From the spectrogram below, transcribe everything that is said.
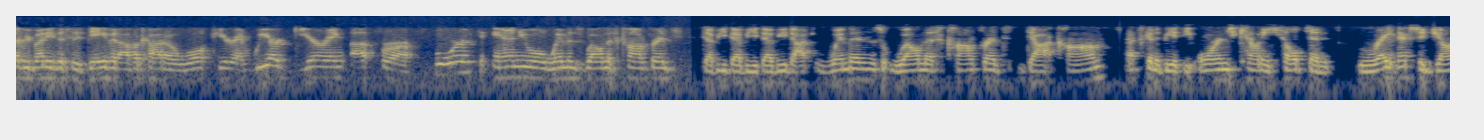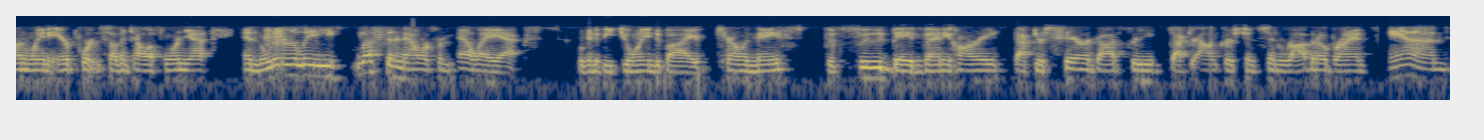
everybody. This is David Avocado Wolfe here, and we are gearing up for our fourth annual Women's Wellness Conference. www.womenswellnessconference.com. That's going to be at the Orange County Hilton, right next to John Wayne Airport in Southern California, and literally less than an hour from LAX. We're going to be joined by Caroline Myss, the food babe Vani Hari, Dr. Sara Gottfried, Dr. Alan Christianson, Robyn O'Brien, and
